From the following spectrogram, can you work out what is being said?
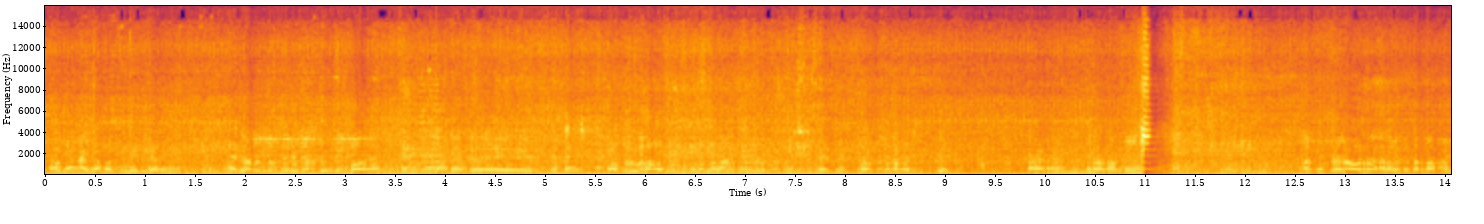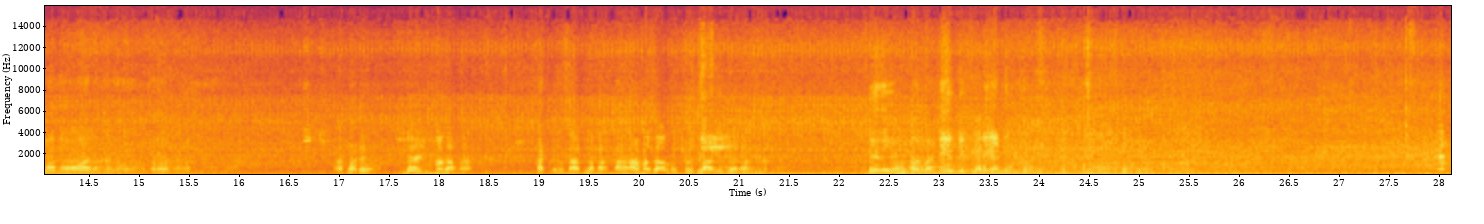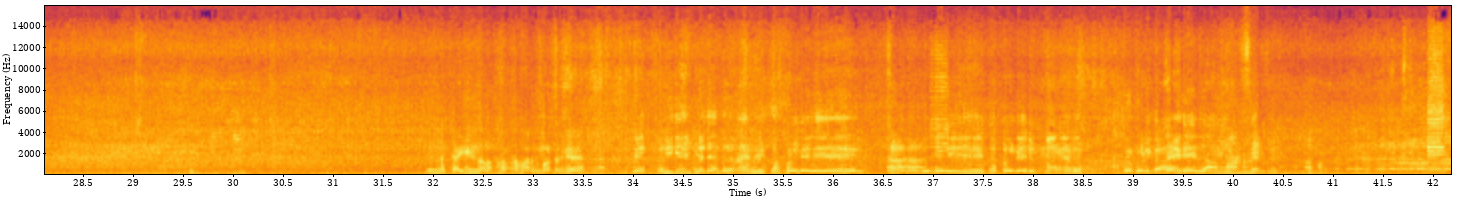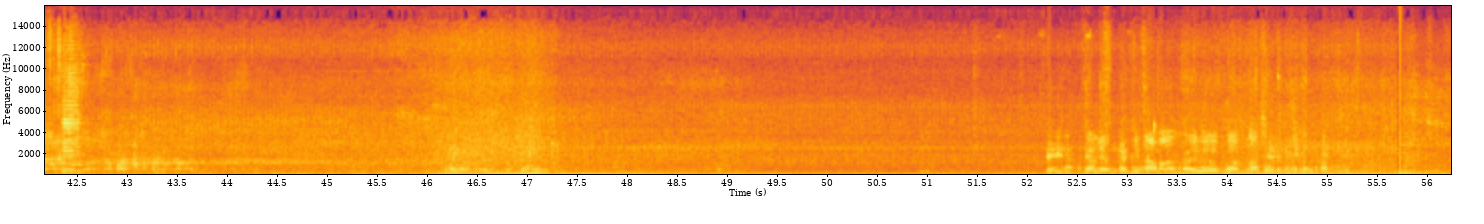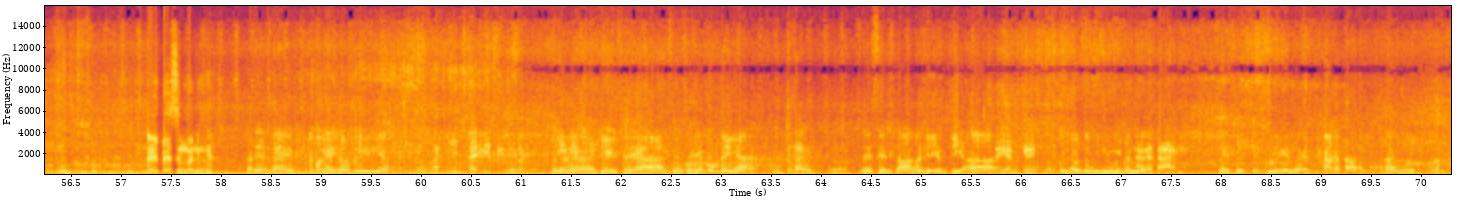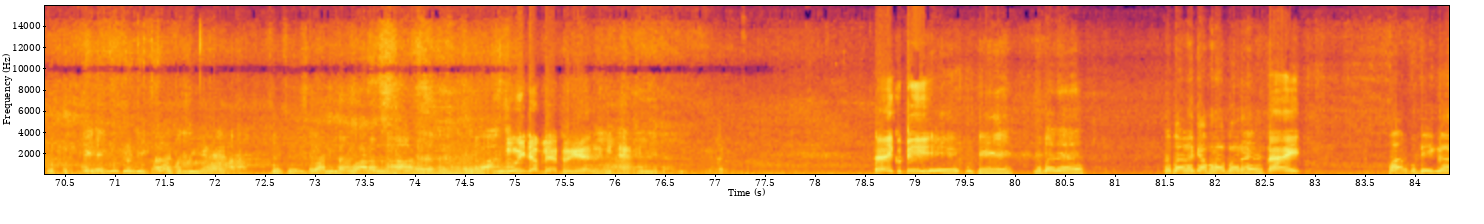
மோடி ஹைதராபாத் இருக்கிறாரு ஹைதராபாத்ல இருந்து ரிட்டர்ன் திருப்பி போவேன் அதாவது லோக்கல் தான் வருவீங்க ரொம்ப லாங் சரி சரி. லோக்கல் தான் சாப்பிடலாமா? ஆமாம் சாப்பிடும் சாப்பிட்டு வண்டி எப்படி இல்லை கயிறுலாம் சத்தமாக இருக்க மாட்டிருக்கு இது துணிக்கை கூட சேர்ந்ததுண்ணா இது கப்பல் கயிறு தூத்துக்குடி கப்பல் கயிறு இது தூத்துக்குடி பழைய கயிறு தான். ஆமா. சரி சரி ஆமா சரிண்ணா சரி முன்னாடி ஆமா முன்னாடி போகலாம் சரி பேசுங்க நீங்க. சரி சரி எப்போ விட்டீங்க சரி சரி கா வண்டி எம்டியா எங்க வந்துருக்கீங்க கண்ணு? சரி சரி சரி. நீங்க தம்பிங்க சரி சரி. சரி வந்தா வாங்க. தூங்கிட்டாப்ல இருக்கு? ஏய் குட்டி. குட்டி பாரு. பாரு கேமரா பாரு. டேய். பாரு குட்டிங்க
